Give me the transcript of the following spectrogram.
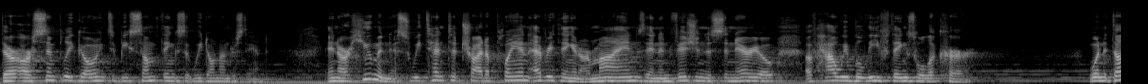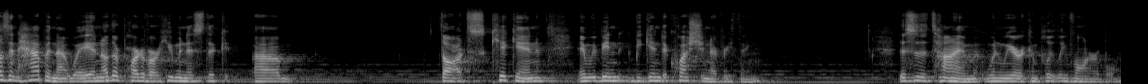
there are simply going to be some things that we don't understand in our humanness, we tend to try to plan everything in our minds and envision the scenario of how we believe things will occur. When it doesn't happen that way, another part of our humanistic um, thoughts kick in and we begin to question everything. This is a time when we are completely vulnerable.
